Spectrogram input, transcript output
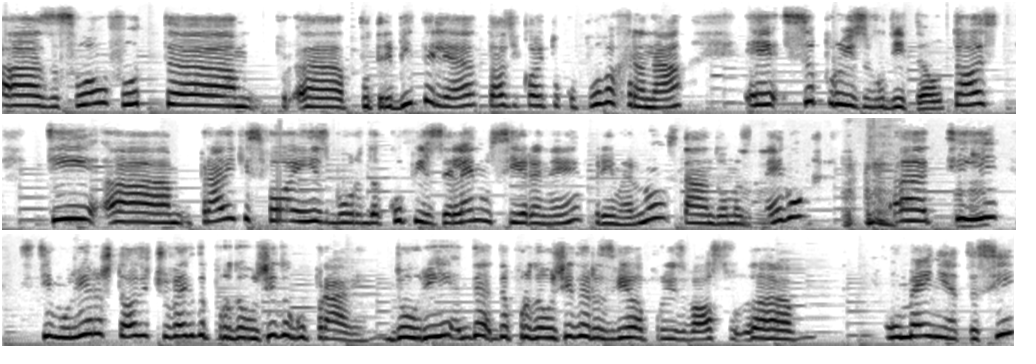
а, за Slow Food а, а, потребителя, този, който купува храна, е съпроизводител. Тоест, ти, а, правейки своя избор да купиш зелено сирене, примерно, стана дума за него, а, ти стимулираш този човек да продължи да го прави. Дори да, да продължи да развива производство, а, уменията си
